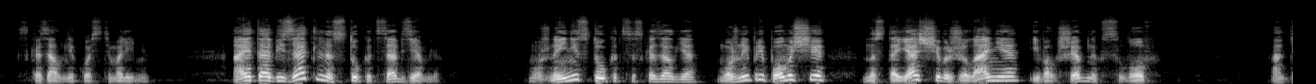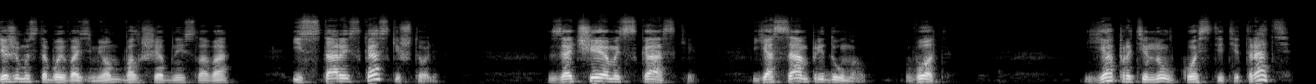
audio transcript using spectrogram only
— сказал мне Костя Малинин, — а это обязательно стукаться об землю? — Можно и не стукаться, — сказал я. — Можно и при помощи настоящего желания и волшебных слов. — А где же мы с тобой возьмем волшебные слова? Из старой сказки, что ли? — Зачем из сказки? Я сам придумал. Вот. Я протянул Косте тетрадь,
